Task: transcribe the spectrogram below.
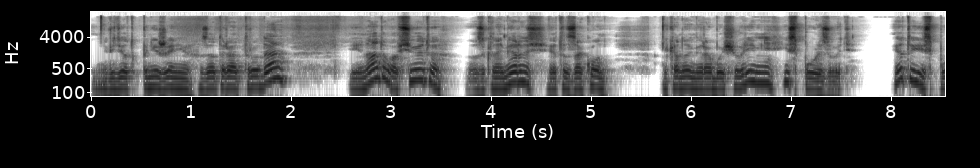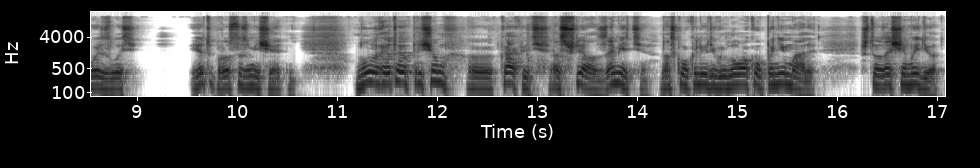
ведет к понижению затрат труда, и надо во всю эту закономерность, это закон экономии рабочего времени использовать. Это и использовалось. И это просто замечательно. Ну, это причем э, как ведь осуществлялось, заметьте, насколько люди глубоко понимали, что зачем идет.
